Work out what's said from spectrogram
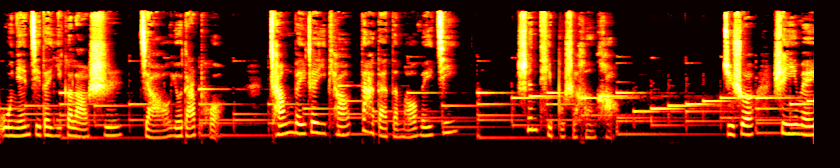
五年级的一个老师脚有点跛，常围着一条大大的毛围巾，身体不是很好。据说是因为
